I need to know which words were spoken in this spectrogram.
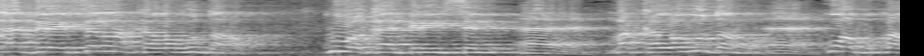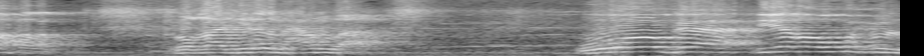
qaadiraysan marka lagu daro. Kuwa qaadiraysan Eh. marka lagu daro. Eh. kuwa bukaa badan. Waqaadirada maxaa u baa woga iyadoo wuxun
